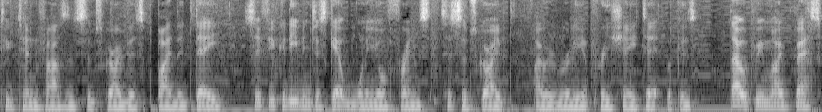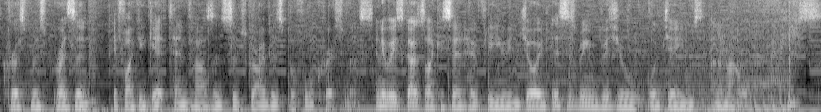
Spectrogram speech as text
to 10,000 subscribers by the day. So if you could even just get one of your friends to subscribe, I would really appreciate it because that would be my best Christmas present if I could get 10,000 subscribers before Christmas. Anyways guys, like I said, hopefully you enjoyed. This has been Visual or James and I'm out. Peace.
